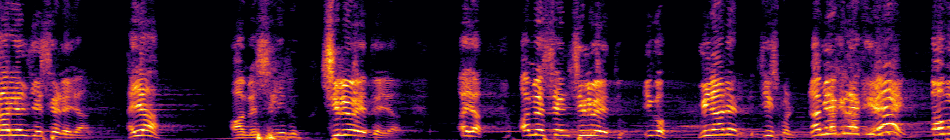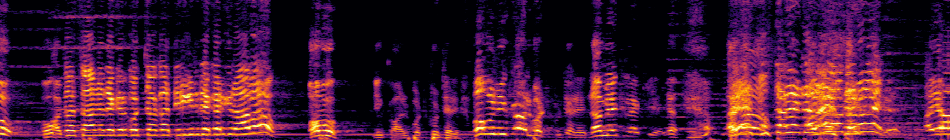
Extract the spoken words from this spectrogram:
కార్యాలు చేశాడయ్యా. అయ్యా ఆ మెస్సైను సిలువేద్దయ్యా అయ్యా ఆ మెస్సైన్ సిలువేద్దు ఇగో మీ నాన్న తీసుకోండి. నా మేక నాకు ఏయ్! బాబు! ఒక్కసారి దగ్గరికి వచ్చాక తిరిగి నీ దగ్గరికి రావు. బాబు నీ కాలు పట్టుకుంటాను బాబు నీ కాలు పట్టుకుంటాను నా మేక నాకు ఇయ్య. అయ్యా అయ్యా.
